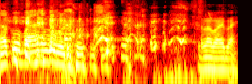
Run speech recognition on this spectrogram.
नको बाय नको बोलू चला बाय बाय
